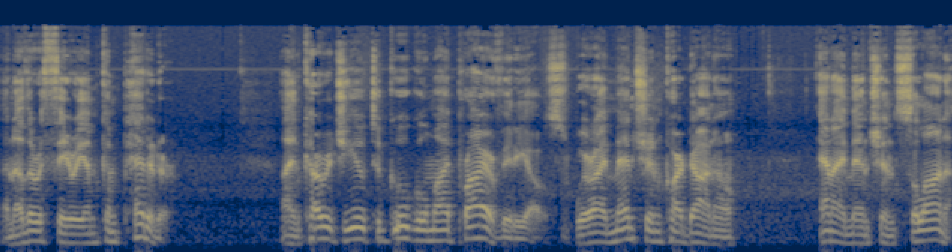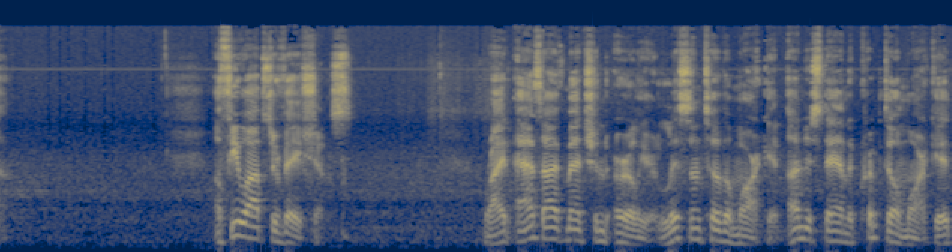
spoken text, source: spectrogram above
another Ethereum competitor. I encourage you to Google my prior videos where I mention Cardano and I mention Solana. A few observations. Right, as I've mentioned earlier, listen to the market, understand the crypto market,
